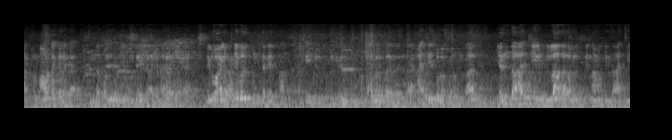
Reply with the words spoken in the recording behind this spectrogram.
மற்றும் மாவட்ட கழக இந்த பகுதியுடைய ஒன்றிய கழக நகர கழக நிர்வாகிகள் அனைவருக்கும் இந்த நேரத்தில் நான் ஆட்சியை தெரிவித்துக் தலைவர் இந்த ஆட்சியை சொல்ல எந்த ஆட்சியிலும் இல்லாத அளவிற்கு நமக்கு இந்த ஆட்சி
